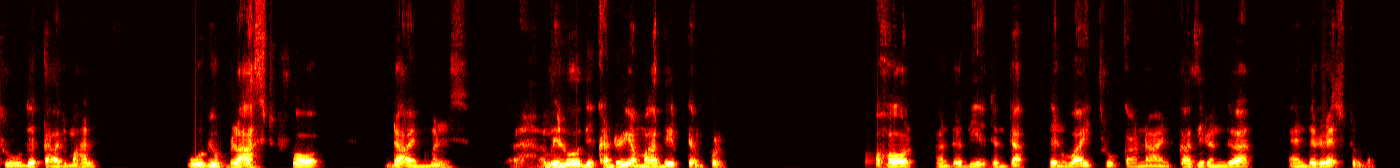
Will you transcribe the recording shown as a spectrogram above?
through the Taj Mahal? Would you blast for diamonds below the Kandariya Mahadev temple or under the Ajanta? Then why through Kanha and Kaziranga and the rest of them?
